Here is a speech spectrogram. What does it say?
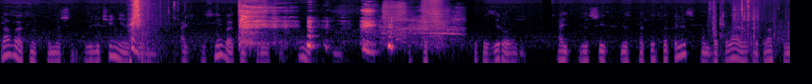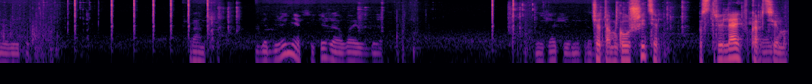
правая кнопка мыши – увеличение зоны. Alt плюс левая кнопка мыши – уменьшение. Фотозирование. Alt плюс Shift плюс прокрутка колесиком, боковая поправка на ветер. Транспорт. Для движения все те же АВСД. Че там, глушитель? Постреляй в картину.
